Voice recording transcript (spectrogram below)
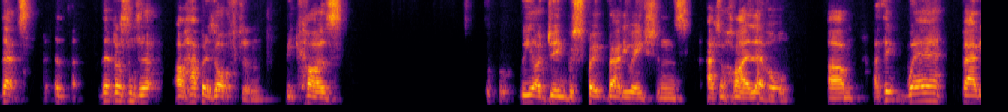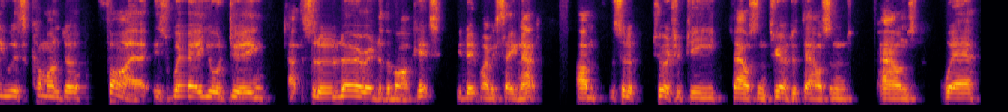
that's that doesn't uh, happen as often because we are doing bespoke valuations at a high level. Um, i think where valuers come under fire is where you're doing at the sort of lower end of the market you don't mind me saying that um, sort of 250,000 300,000 pounds where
